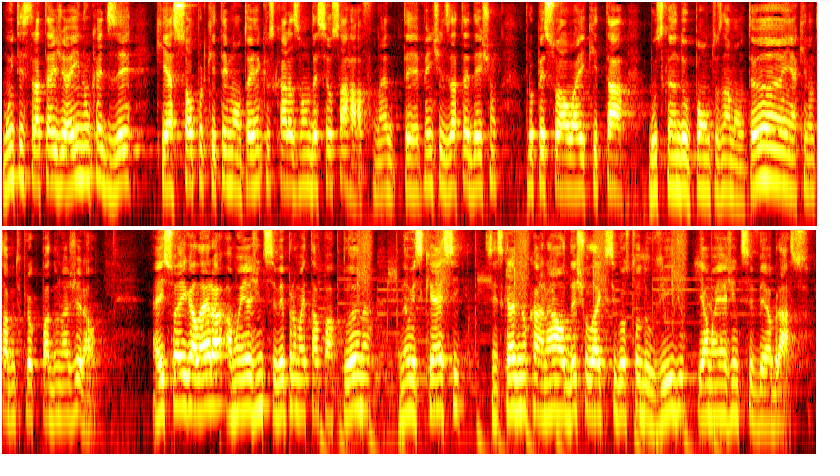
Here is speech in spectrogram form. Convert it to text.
muita estratégia aí não quer dizer que é só porque tem montanha que os caras vão descer o sarrafo, né? De repente eles até deixam para o pessoal aí que está buscando pontos na montanha, que não está muito preocupado na geral. É isso aí, galera. Amanhã a gente se vê para uma etapa plana. Não esquece, se inscreve no canal, deixa o like se gostou do vídeo e amanhã a gente se vê. Abraço.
